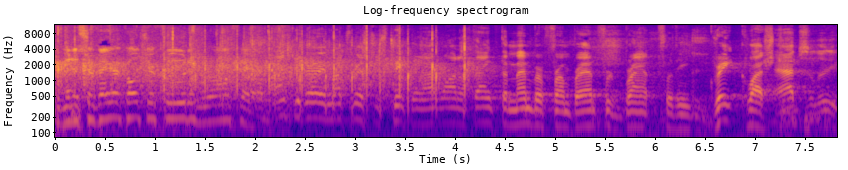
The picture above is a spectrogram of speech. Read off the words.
The Minister of Agriculture, Food and Rural Affairs. Thank you very much, Mr. Speaker, and I want to thank the member from Brantford Brant for the great question. Absolutely.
